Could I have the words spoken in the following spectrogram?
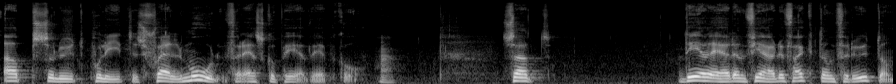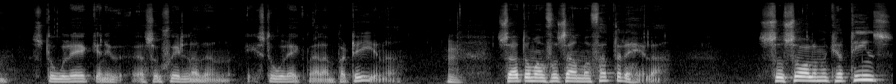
absolut politiskt självmord för SKP, VPK. Ja. Så att det är den fjärde faktorn förutom storleken, alltså skillnaden i storlek mellan partierna. Mm. Så att om man får sammanfatta det hela. Socialdemokratins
